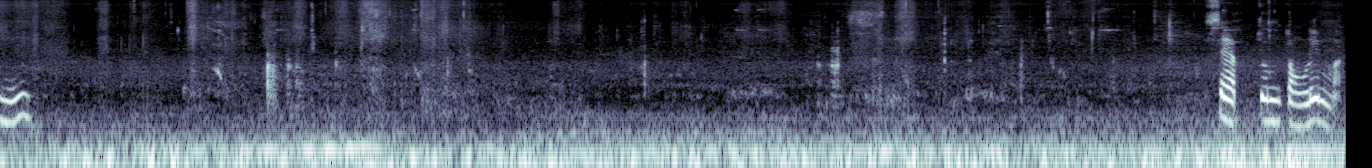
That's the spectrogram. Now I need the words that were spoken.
อืม แสบจนต้องเล่มอะ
